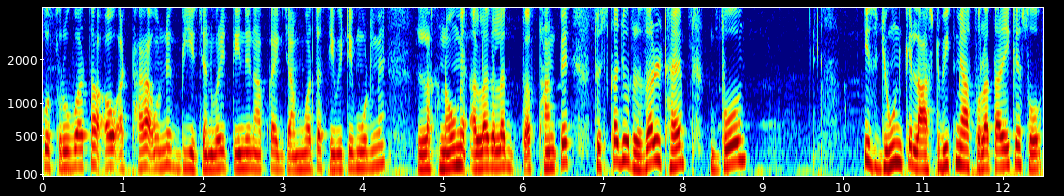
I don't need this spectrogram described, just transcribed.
को शुरू हुआ था और 18 उन्नीस बीस जनवरी तीन दिन आपका एग्ज़ाम हुआ था सीबीटी मोड में, लखनऊ में अलग अलग स्थान पे। तो इसका जो रिज़ल्ट है, वो इस जून के लास्ट वीक में, आज सोलह तारीख है, सो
